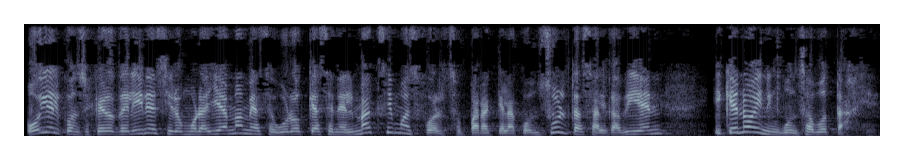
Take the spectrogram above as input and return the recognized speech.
Hoy el consejero del INE, Ciro Murayama, me aseguró que hacen el máximo esfuerzo para que la consulta salga bien y que no hay ningún sabotaje.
